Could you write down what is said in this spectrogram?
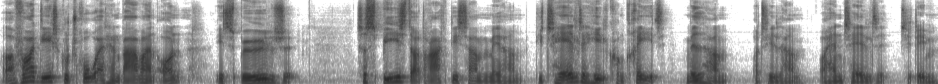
Og for at de ikke skulle tro, at han bare var en ånd, et spøgelse, så spiste og drak de sammen med ham. De talte helt konkret med ham og til ham, og han talte til dem.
